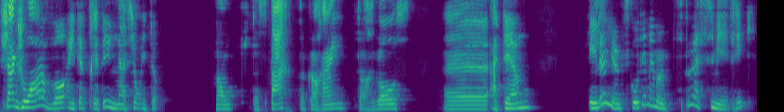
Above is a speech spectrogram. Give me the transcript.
Chaque joueur va interpréter une nation-État. Donc, t'as Sparte, t'as Corinthe, t'as Argos, euh, Athènes. Et là, il y a un petit côté même un petit peu asymétrique.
